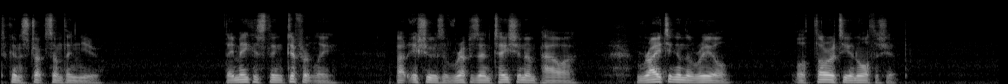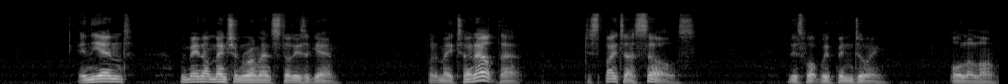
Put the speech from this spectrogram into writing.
to construct something new. They make us think differently about issues of representation and power, writing and the real, authority and authorship. In the end, we may not mention Romance studies again, but it may turn out that, despite ourselves, it is what we've been doing all along.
